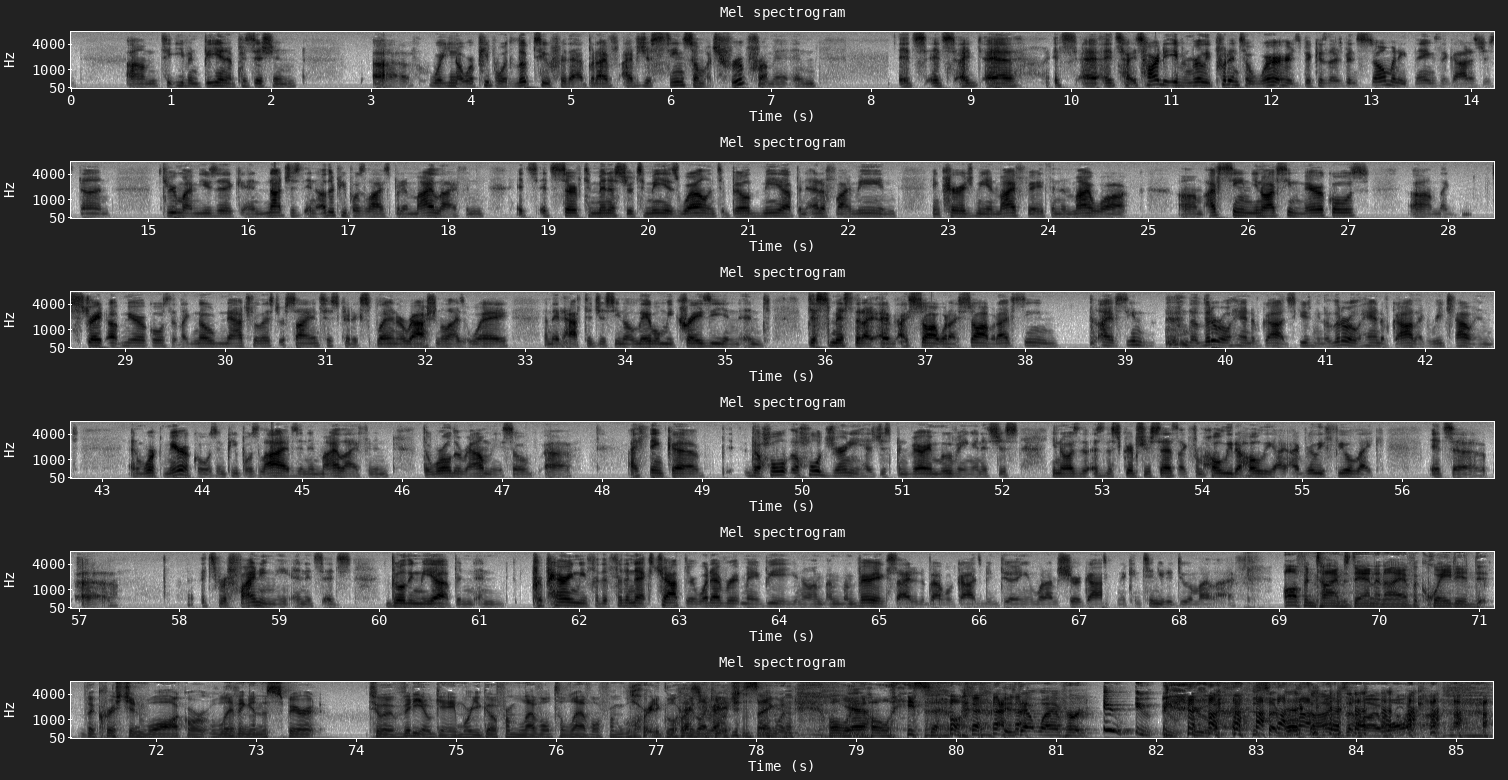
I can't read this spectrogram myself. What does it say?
um, to even be in a position uh, where you know where people would look to for that but i've i've just seen so much fruit from it. And it's it's I, uh, it's uh, it's it's hard to even really put into words because there's been so many things that god has just done through my music and not just in other people's lives but in my life. And it's it's served to minister to me as well and to build me up and edify me and encourage me in my faith and in my walk. Um, I've seen, you know, I've seen miracles, um, like straight up miracles that like no naturalist or scientist could explain or rationalize away, and they'd have to just, you know, label me crazy and, and dismiss that I, I, I saw what I saw. But I've seen, I have seen the literal hand of God, excuse me, the literal hand of God, like reach out and and work miracles in people's lives and in my life and in the world around me. So uh, I think uh, the whole the whole journey has just been very moving, and it's just you know as the, as the scripture says, like from holy to holy, I, I really feel like it's a uh, it's refining me and it's it's building me up and, and preparing me for the for the next chapter, whatever it may be. You know, I'm I'm, I'm very excited about what God's been doing and what I'm sure God's going to continue to do in my life. Oftentimes, Dan and I have equated the Christian walk or living in the Spirit to a video game where you go from level to level, from glory to glory, That's like right. you were just saying with holy Yeah. to holy. So Is that why I've heard ooh, ooh, ooh, ooh several times in my walk?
